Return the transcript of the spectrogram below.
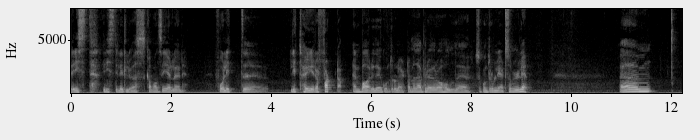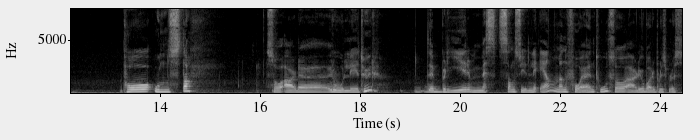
riste, riste, litt løs, kan man si. Eller få litt, eh, litt høyere fart da, enn bare det kontrollerte. Men jeg prøver å holde det så kontrollert som mulig. Um, på onsdag så er det rolig tur det blir mest sannsynlig én, men får jeg inn to, så er det jo bare pluss, pluss.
